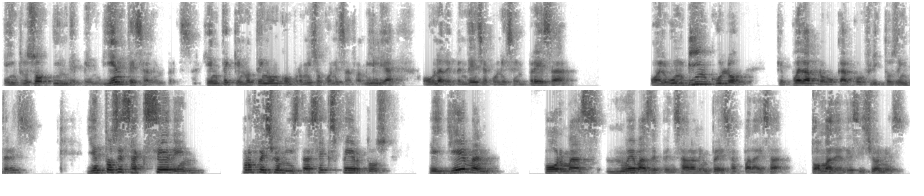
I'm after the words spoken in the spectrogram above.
e incluso independientes a la empresa. Gente que no tenga un compromiso con esa familia o una dependencia con esa empresa o algún vínculo que pueda provocar conflictos de interés. Y entonces acceden profesionistas expertos que llevan formas nuevas de pensar a la empresa para esa toma de decisiones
